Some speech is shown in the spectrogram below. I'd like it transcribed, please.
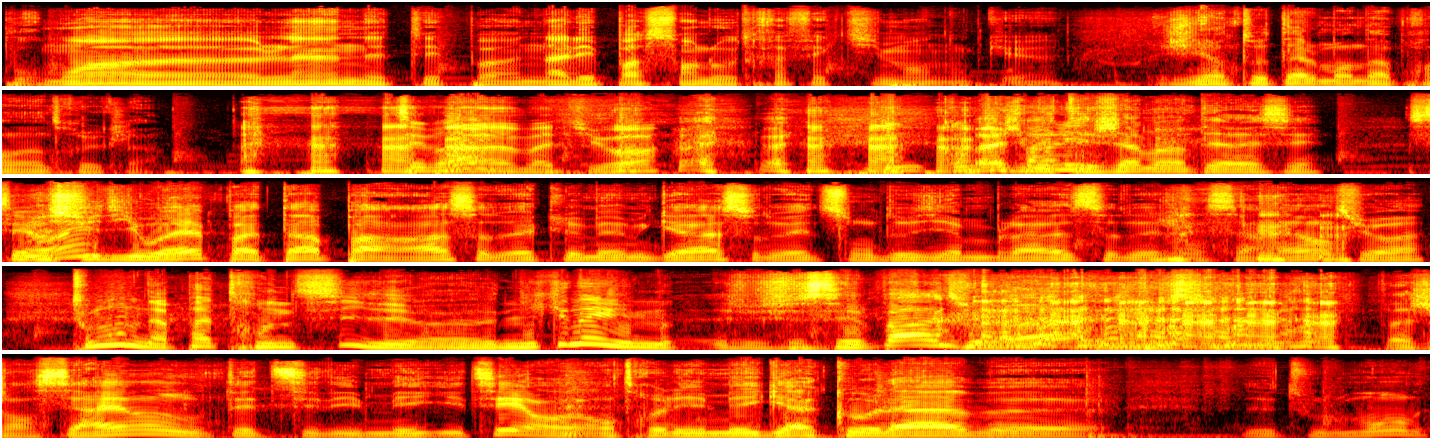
Pour moi, euh, l'un n'était pas, n'allait pas sans l'autre, effectivement. Donc, euh, Je viens totalement d'apprendre un truc là. C'est vrai Ah, bah tu vois. Ouais, je m'étais jamais intéressé. C'est Je me suis dit, ouais, Pata, Para, ça doit être le même gars, ça doit être son deuxième blaze, ça doit être, j'en sais rien, tu vois. Tout le monde n'a pas 36 euh, nicknames. Je, je sais pas, tu vois. Je me suis dit, enfin, j'en sais rien, ou peut-être c'est des méga. Tu sais, en- entre les méga collabs euh, de tout le monde,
